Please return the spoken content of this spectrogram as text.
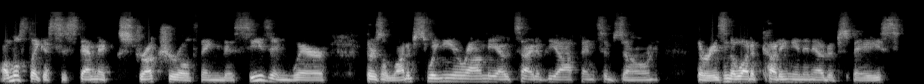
almost like a systemic, structural thing this season, where there's a lot of swinging around the outside of the offensive zone. There isn't a lot of cutting in and out of space.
